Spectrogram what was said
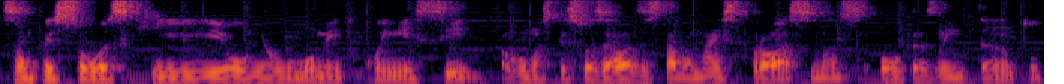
São pessoas que eu em algum momento conheci, algumas pessoas elas estavam mais mais próximas, outras nem tanto.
